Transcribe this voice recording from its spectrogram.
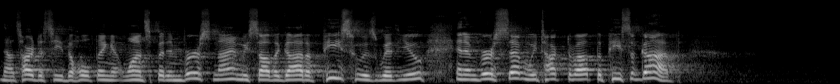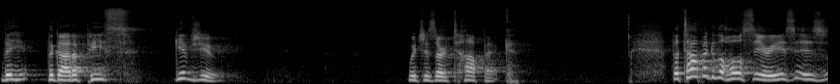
Now, it's hard to see the whole thing at once, but in verse 9, we saw the God of peace who is with you. And in verse 7, we talked about the peace of God. The, the God of peace gives you, which is our topic. The topic of the whole series is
